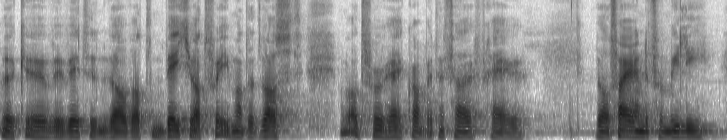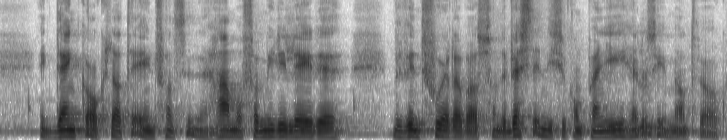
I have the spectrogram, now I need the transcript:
we, we, weten wel wat, een beetje wat voor iemand het was. Wat voor, hij kwam uit een vrij welvarende familie. Ik denk ook dat een van zijn Hamel familieleden bewindvoerder was van de West-Indische Compagnie. Hè, dus iemand wel ook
